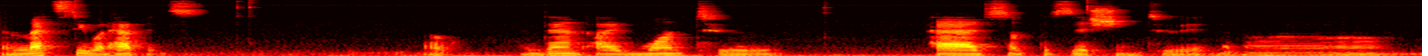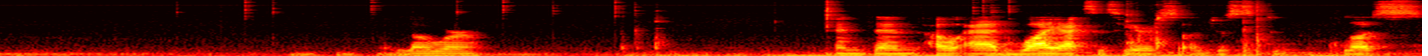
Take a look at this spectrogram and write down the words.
And let's see what happens. Oh, and then I want to add some position to it. Uh, lower and then I'll add y-axis here so I'll just do plus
